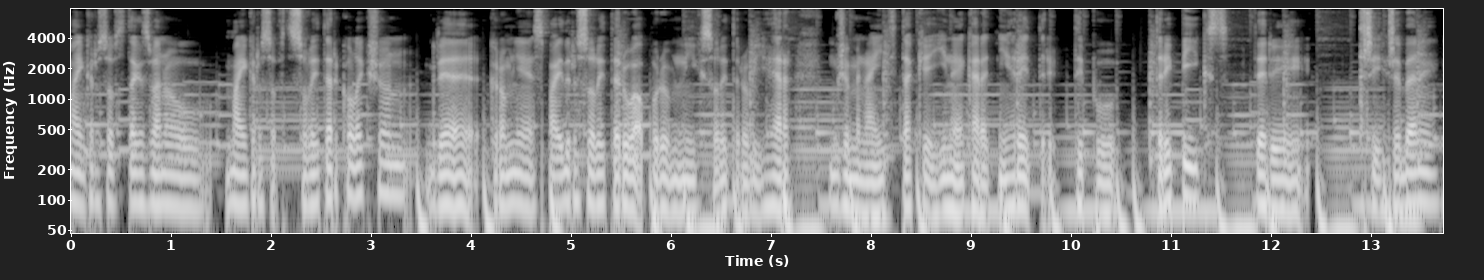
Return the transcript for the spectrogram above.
Microsoft takzvanou Microsoft Solitaire Collection, kde kromě Spider Solitairu a podobných solitarových her můžeme najít také jiné karetní hry typu Tripeaks, tedy Tři hřebeny,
